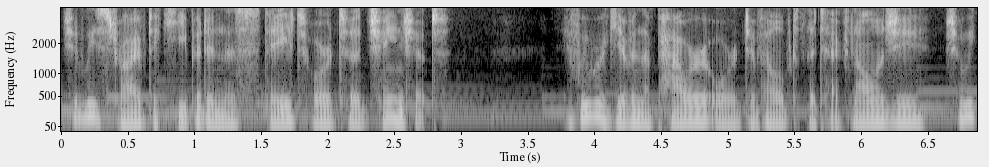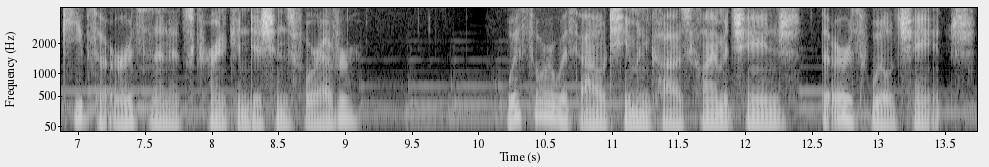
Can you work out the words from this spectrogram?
Should we strive to keep it in this state or to change it? If we were given the power or developed the technology, should we keep the Earth in its current conditions forever? With or without human caused climate change, the Earth will change.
